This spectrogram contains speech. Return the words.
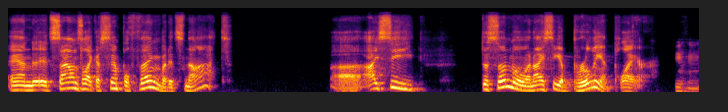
And it sounds like a simple thing, but it's not. Uh, I see Dosunmu and I see a brilliant player. Mm-hmm.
